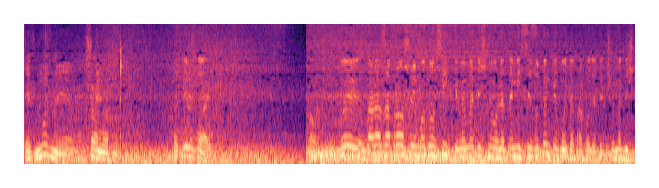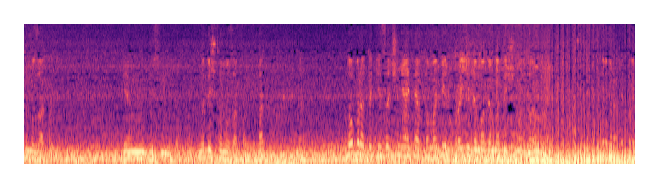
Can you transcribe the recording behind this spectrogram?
Зараз можна я? Що можна? Подтверждаю. Ви зараз запрошуємо до сітки, ви медичний огляд на місці зупинки будете проходити чи в медичному закладі? Я в медичному закладі. В медичному закладі, так? Добре, тоді зачиняйте автомобіль, проїдемо до медичного закладу. Добре, виходьте.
